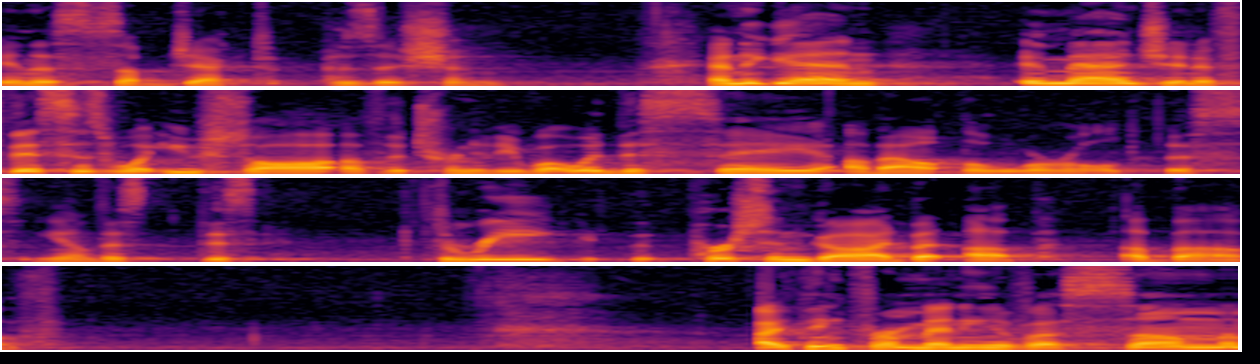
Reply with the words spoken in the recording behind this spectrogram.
in the subject position. And again, imagine if this is what you saw of the Trinity, what would this say about the world? This, you know, this, this three person God, but up above. I think for many of us, some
